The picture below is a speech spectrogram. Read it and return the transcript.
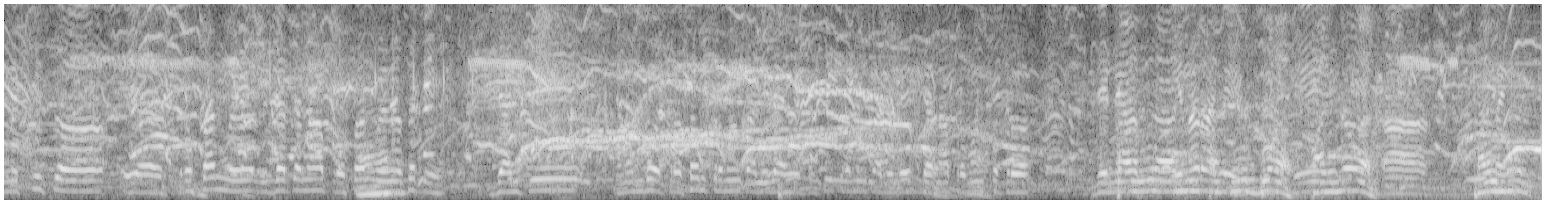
नक्कीच प्रोत्साहन मिळ विद्यार्थ्यांना प्रोत्साहन मिळण्यासाठी ज्यांचे नंबर प्रथम क्रमांक आलेले आहे द्वितीय क्रमांक आलेले आहेत त्यांना प्रमाणपत्र देण्यात येणार आहे हे, अ, फायनल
